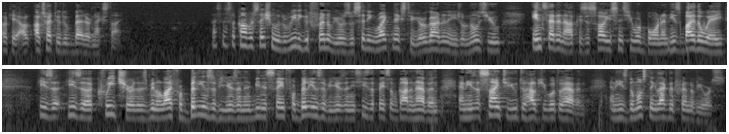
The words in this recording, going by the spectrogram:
Okay, I'll, I'll try to do better next time. That's just a conversation with a really good friend of yours who's sitting right next to you. Your guardian angel knows you inside and out because he saw you since you were born. And he's, by the way, he's a, he's a creature that has been alive for billions of years and has been a saint for billions of years. And he sees the face of God in heaven. And he's assigned to you to help you go to heaven. And he's the most neglected friend of yours.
